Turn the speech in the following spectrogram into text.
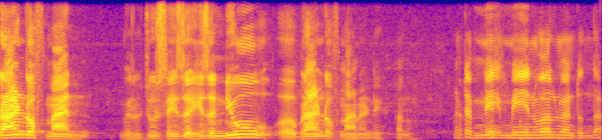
brand of man మీరు చూస్తే is is a new brand of man అండి తను. అంటే మీ మీ ఇన్వాల్వ్మెంట్ ఉందా?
